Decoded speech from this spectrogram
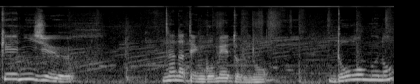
径27.5メートルのドームの？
